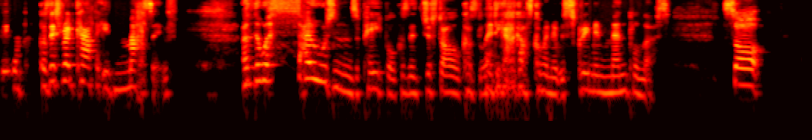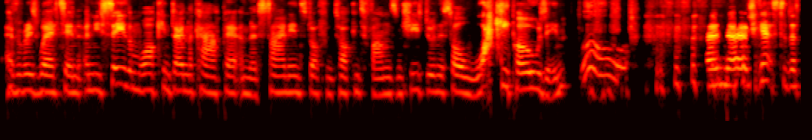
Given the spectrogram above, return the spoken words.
because this red carpet is massive, and there were thousands of people because they're just all because Lady Gaga's coming. It was screaming mentalness. So everybody's waiting and you see them walking down the carpet and they're signing stuff and talking to fans and she's doing this whole wacky posing. And uh, she gets to the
